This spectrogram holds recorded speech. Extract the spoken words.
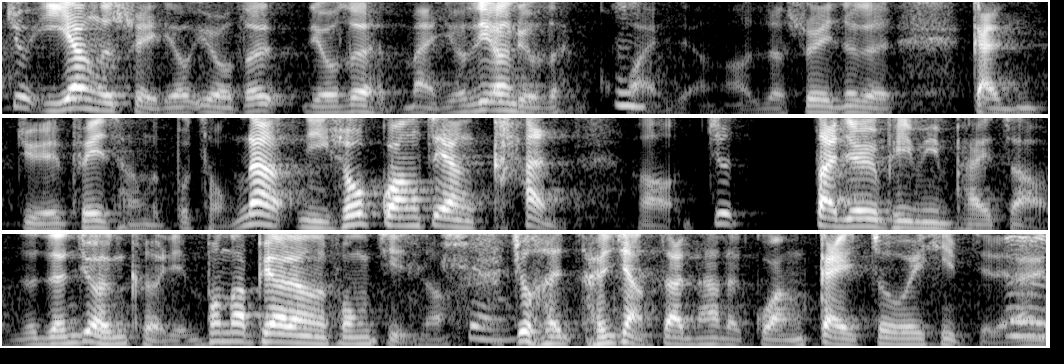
就一样的水流，有的流得很慢，有的地方流得很快，这样啊，所以那个感觉非常的不同。那你说光这样看啊，就。大家又拼命拍照，人就很可怜。碰到漂亮的风景哦，是就很很想沾它的光，盖周围 hip 起来。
